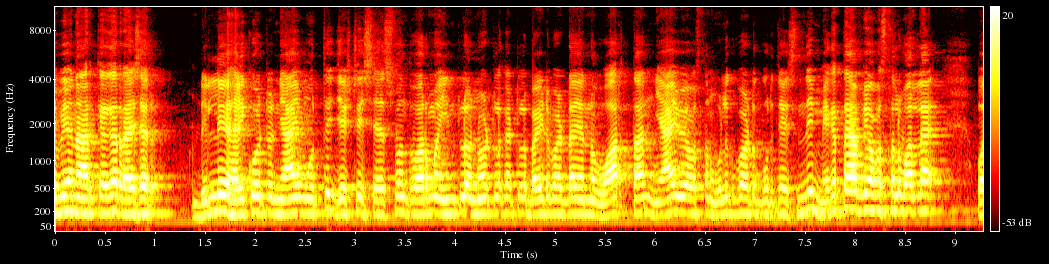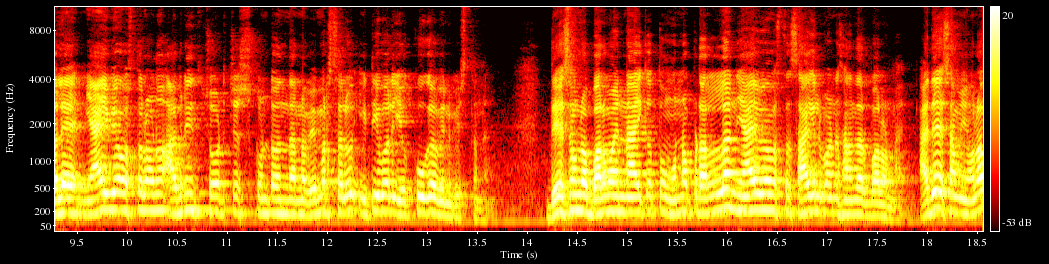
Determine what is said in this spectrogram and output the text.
ఏబిఎన్ ఆర్కే గారు రాశారు. ఢిల్లీ హైకోర్టు న్యాయమూర్తి జస్టిస్ యశ్వంత్ వర్మ ఇంట్లో నోట్ల కట్టలు బయటపడ్డాయన్న వార్త న్యాయ వ్యవస్థను ఉలికిపాటు గురిచేసింది. మిగతా వ్యవస్థల వల్ల వలె న్యాయ వ్యవస్థలోనూ అవినీతి చోటు చేసుకుంటోందన్న విమర్శలు ఇటీవల ఎక్కువగా వినిపిస్తున్నాయి. దేశంలో బలమైన నాయకత్వం ఉన్నప్పుడల్లా న్యాయ వ్యవస్థ సాగిలిపడిన సందర్భాలు ఉన్నాయి అదే సమయంలో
